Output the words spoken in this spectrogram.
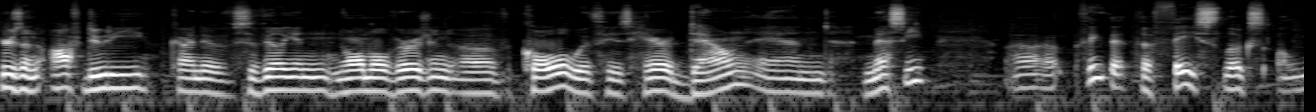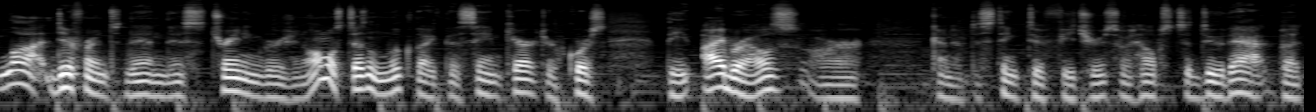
Here's an off-duty kind of civilian normal version of Cole with his hair down and messy. Uh, I think that the face looks a lot different than this training version. Almost doesn't look like the same character. Of course, the eyebrows are kind of distinctive features, so it helps to do that. But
